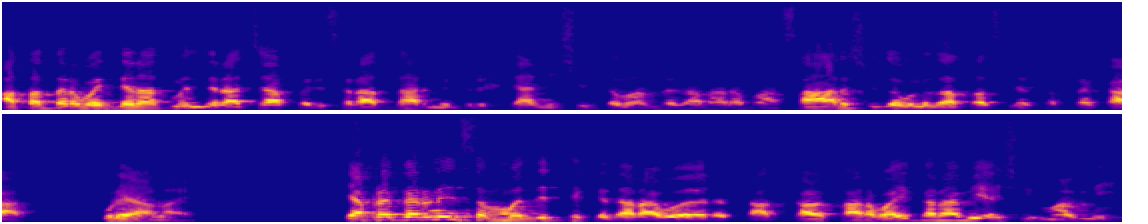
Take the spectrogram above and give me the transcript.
आता तर वैद्यनाथ मंदिराच्या परिसरात धार्मिक दृष्ट्या निषिद्ध मानलं जाणारं मांसाहार शिजवलं जात असल्याचा प्रकार पुढे आला आहे या प्रकरणी संबंधित ठेकेदारावर तात्काळ कारवाई करावी अशी मागणी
